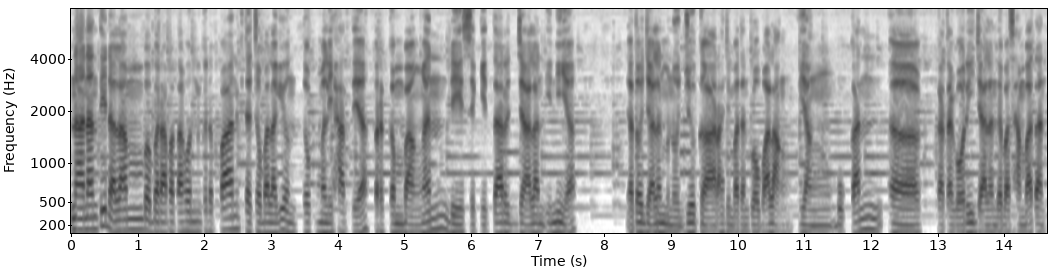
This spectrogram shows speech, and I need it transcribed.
Nah, nanti dalam beberapa tahun ke depan kita coba lagi untuk melihat ya perkembangan di sekitar jalan ini ya atau jalan menuju ke arah jembatan Pulau Balang yang bukan eh, kategori jalan bebas hambatan.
